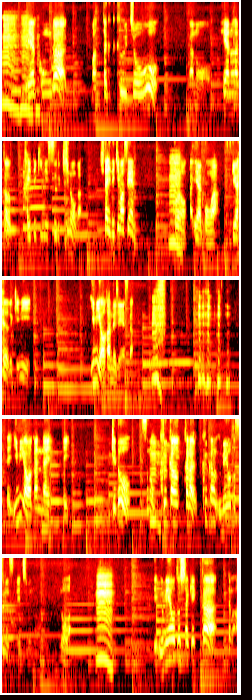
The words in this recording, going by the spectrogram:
うんうんエアコンが全く空調をあの部屋の中を快適にする機能が期待できません、うん。このエアコンは。って言われた時に意味が分かんないじゃないですか。で意味が分かんないけどその空間から空間を埋めようとするんですね自分の脳は。うん。で埋めようとした結果多分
